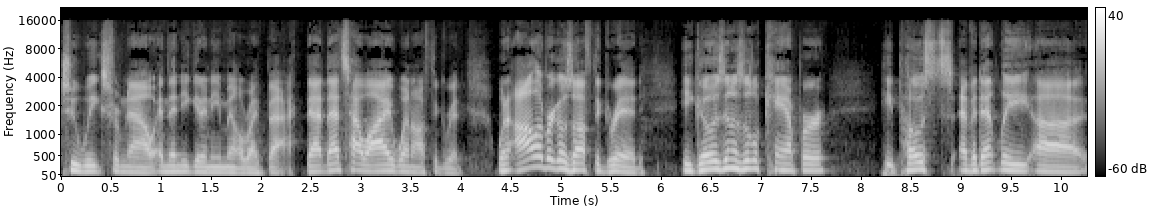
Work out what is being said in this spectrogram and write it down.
two weeks from now. And then you get an email right back. That, that's how I went off the grid. When Oliver goes off the grid, he goes in his little camper. He posts evidently uh,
